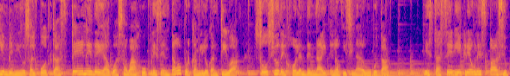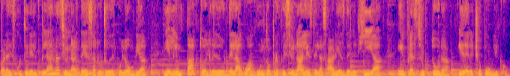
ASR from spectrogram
bienvenidos al podcast PND Aguas Abajo presentado por Camilo Gantiva, socio de Holland the Night en la oficina de Bogotá. Esta serie crea un espacio para discutir el Plan Nacional de Desarrollo de Colombia y el impacto alrededor del agua junto a profesionales de las áreas de energía, infraestructura y derecho público.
